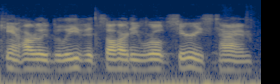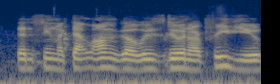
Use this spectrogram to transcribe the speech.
can't hardly believe it's already World Series time. Doesn't seem like that long ago we was doing our preview.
